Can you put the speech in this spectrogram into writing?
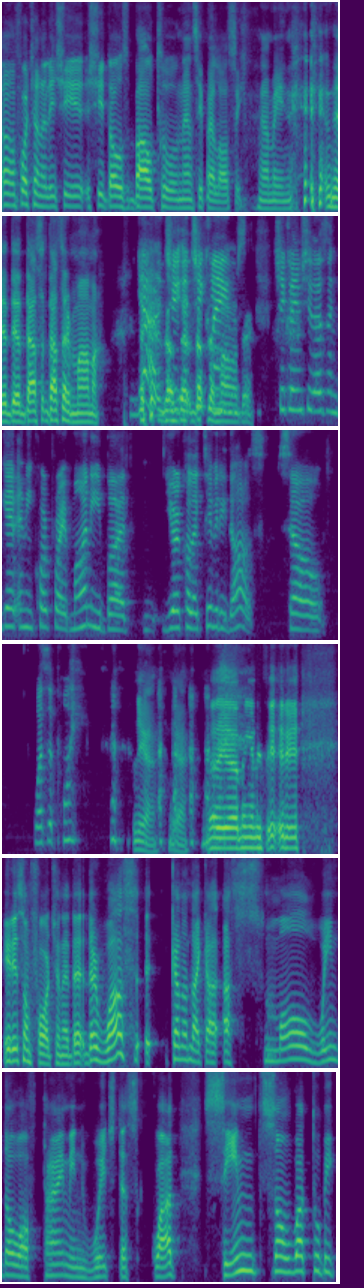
unfortunately, she she does bow to Nancy Pelosi. I mean, that's that's her mama. Yeah, and she, and she the- the amount claims she claims she doesn't get any corporate money, but your collectivity does. So, what's the point? yeah yeah i mean it, it, it, it is unfortunate that there was kind of like a, a small window of time in which the squad seemed somewhat to be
